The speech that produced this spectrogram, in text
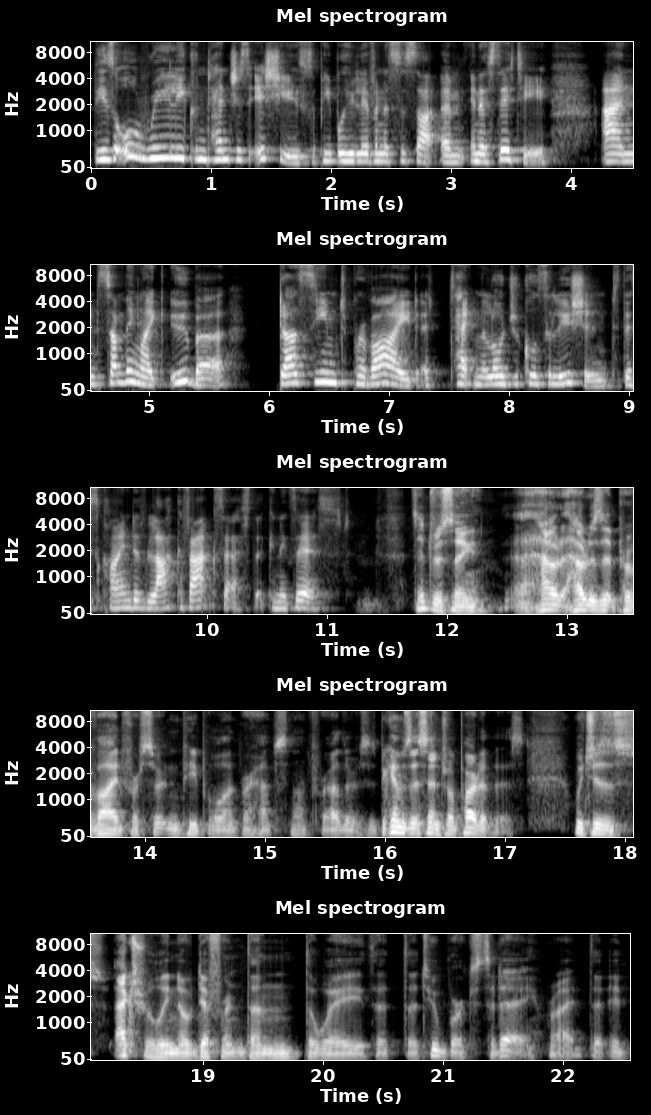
these are all really contentious issues for people who live in a, society, um, in a city. And something like Uber does seem to provide a technological solution to this kind of lack of access that can exist. It's interesting. Uh, how, how does it provide for certain people and perhaps not for others? It becomes a central part of this, which is actually no different than the way that the tube works today, right? That it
